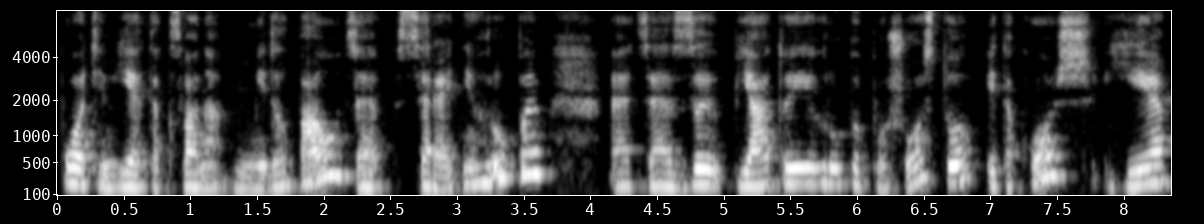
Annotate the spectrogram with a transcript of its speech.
Потім є так звана Мідлбау, це середні групи, е, це з п'ятої групи по шосту, і також є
